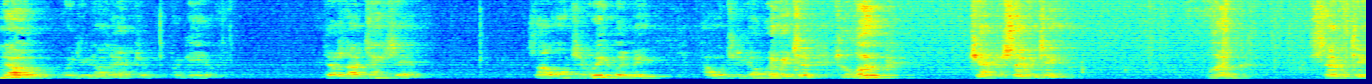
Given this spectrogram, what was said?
no, we do not have to forgive. It does not teach that. So I want you to read with me. I want you to go with me to, to Luke chapter 17. Luke 17.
